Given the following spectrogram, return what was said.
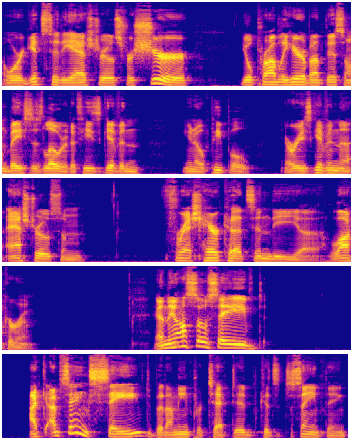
or gets to the Astros, for sure, you'll probably hear about this on bases loaded if he's given, you know, people or he's given the Astros some fresh haircuts in the uh, locker room. And they also saved. I, am saying saved, but I mean protected because it's the same thing.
